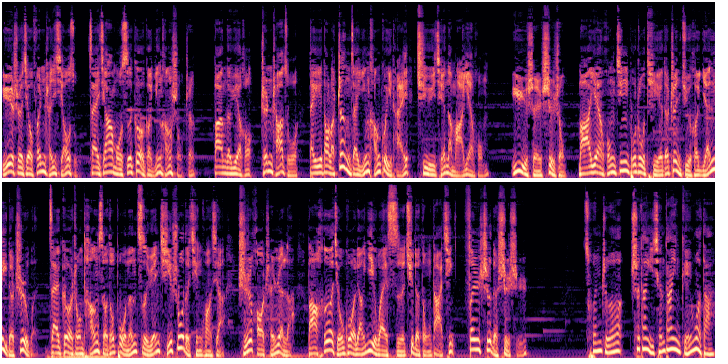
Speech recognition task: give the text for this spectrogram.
于是就分成小组在佳木斯各个银行守着。半个月后，侦查组逮到了正在银行柜台取钱的马艳红。预审室中，马艳红经不住铁的证据和严厉的质问，在各种搪塞都不能自圆其说的情况下，只好承认了把喝酒过量意外死去的董大庆分尸的事实。存折是他以前答应给我的。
